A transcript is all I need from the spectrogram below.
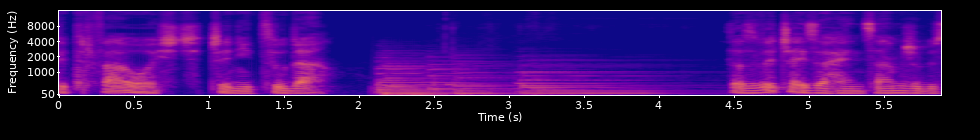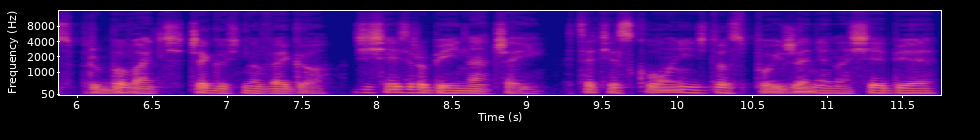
wytrwałość czyni cuda. Zazwyczaj zachęcam, żeby spróbować czegoś nowego. Dzisiaj zrobię inaczej. chce cię skłonić do spojrzenia na siebie,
